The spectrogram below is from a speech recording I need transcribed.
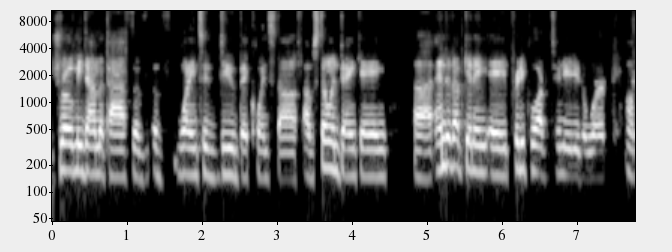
drove me down the path of, of wanting to do Bitcoin stuff. I was still in banking. Uh, ended up getting a pretty cool opportunity to work on the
